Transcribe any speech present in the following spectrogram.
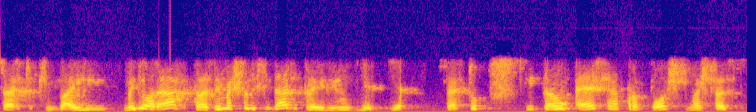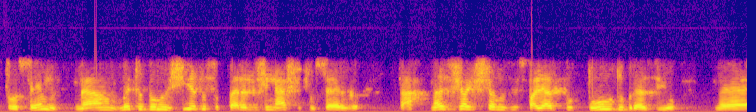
certo? Que vai melhorar, trazer mais felicidade para eles no dia a dia, certo? Então, essa é a proposta que nós trouxemos na metodologia do Supera do Ginástica do Cérebro, tá? Nós já estamos espalhados por todo o Brasil, né?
